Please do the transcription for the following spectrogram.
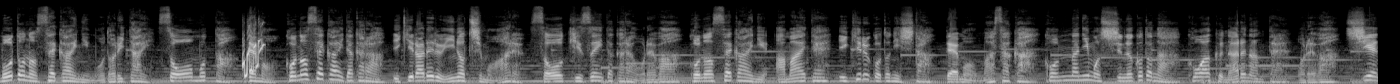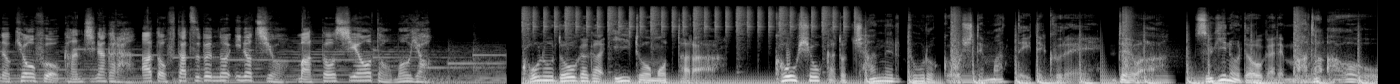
元の世界に戻りたい。そう思った。でもこの世界だから生きられる命もある。そう気づいたから俺はこの世界に甘えて生きることにした。でもまさかこんなにも死ぬことが怖くなるなんて。俺は死への恐怖を感じながらあと2つ分の命を全うしようと思うよ。この動画がいいと思ったら、高評価とチャンネル登録をして待っていてくれ。では、次の動画でまた会おう。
